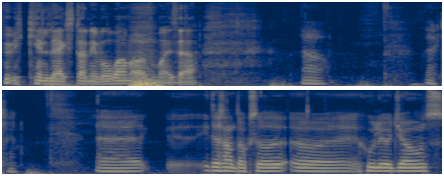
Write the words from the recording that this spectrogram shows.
vilken lägsta nivå han har får man ju säga. Ja, verkligen. Intressant också. eh, Julio Jones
